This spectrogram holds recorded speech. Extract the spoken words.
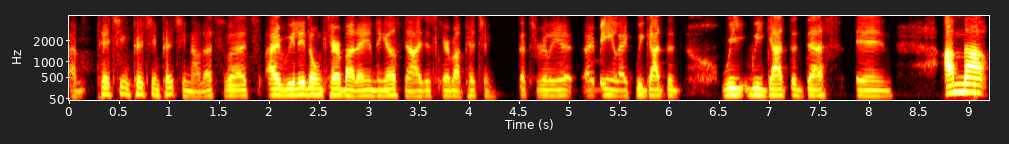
I'm pitching, pitching, pitching. Now that's that's. I really don't care about anything else now. I just care about pitching. That's really it. I mean, like we got the, we we got the death in. I'm not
